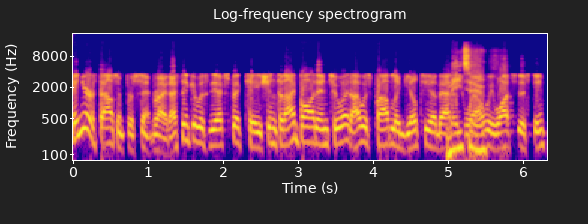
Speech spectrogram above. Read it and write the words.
and you're a thousand percent right. I think it was the expectations, and I bought into it. I was probably guilty of that Me as well. too. We watched this team.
